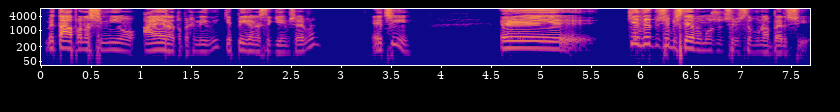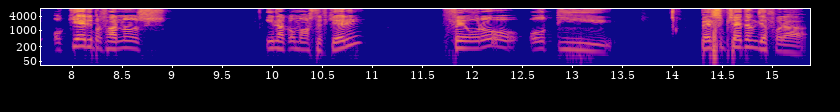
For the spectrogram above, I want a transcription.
μετά από ένα σημείο αέρα το παιχνίδι και πήγανε στο Game 7. Έτσι. Ε, και δεν τους εμπιστεύομαι όσο τους εμπιστεύουν πέρσι. Ο Κέρι προφανώς είναι ακόμα ο Στεφκέρι. Θεωρώ ότι πέρσι ποια ήταν η διαφορά.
